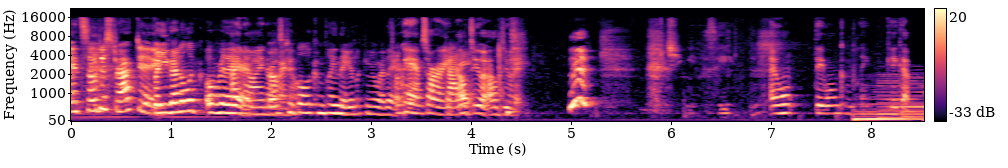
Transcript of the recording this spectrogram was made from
It's so distracting. But you gotta look over there. I know, I know. Or else people will complain that you're looking over there. Okay, I'm sorry. Got I'll it? do it. I'll do it. I won't. They won't complain. Okay, go.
